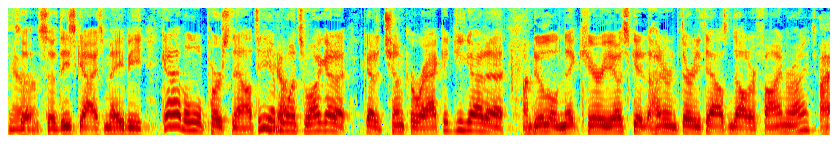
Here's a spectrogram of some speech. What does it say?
Yeah. So, so these guys maybe gotta have a little personality. Every Yeah. once in a while, got to got to chunk a racket. You got to do a little Nick Kyrgios, get a hundred thirty thousand dollar fine, right? I,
